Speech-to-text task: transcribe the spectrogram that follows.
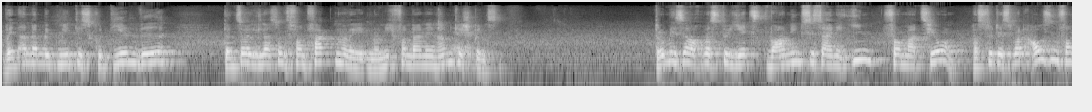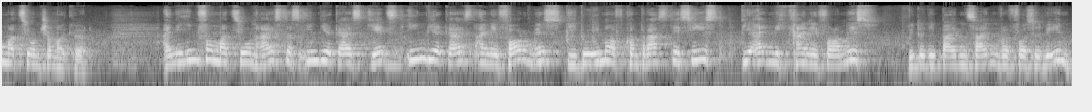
Wenn einer mit mir diskutieren will, dann sage ich, lass uns von Fakten reden und nicht von deinen Hirngespinsten. Darum ist auch, was du jetzt wahrnimmst, ist eine Information. Hast du das Wort Außenformation schon mal gehört? Eine Information heißt, dass in dir Geist jetzt in dir Geist eine Form ist, die du immer auf Kontraste siehst, die eigentlich keine Form ist. Wieder die beiden Seiten von Vorsilbe in.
